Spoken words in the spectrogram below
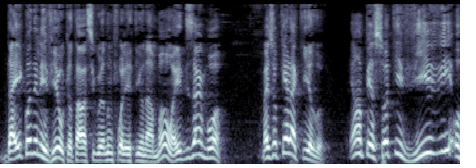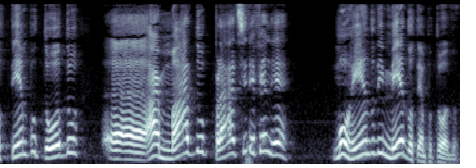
Daí, quando ele viu que eu estava segurando um folhetinho na mão, aí desarmou. Mas o que era aquilo? É uma pessoa que vive o tempo todo uh, armado para se defender, morrendo de medo o tempo todo.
